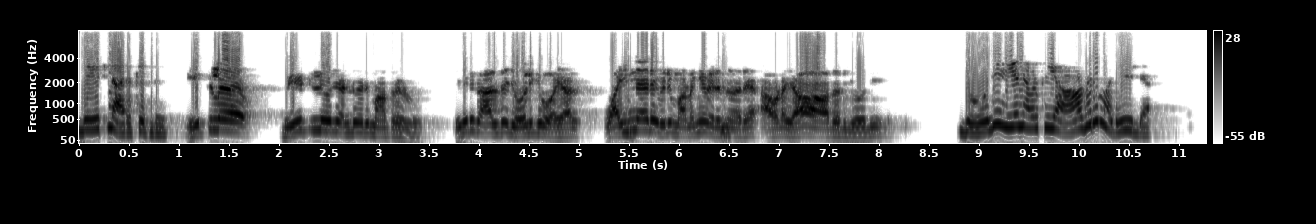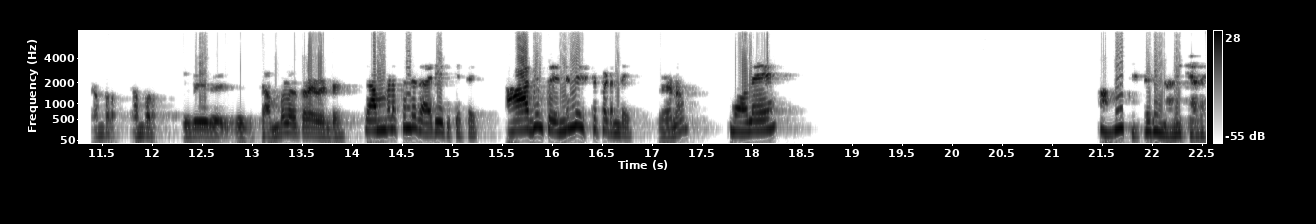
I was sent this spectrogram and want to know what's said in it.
വീട്ടിൽ ആരൊക്കെ ഉണ്ട് വീട്ടിൽ വീട്ടിൽ ഒരു രണ്ടുപേരും മാത്രമേ ഉള്ളൂ. ഇവർ കാലത്ത് ജോലിക്ക് പോയാൽ വൈകുന്നേരം ഇവർ മടങ്ങി വരുന്നവരെ അവിടെ യാതൊരു ജോലിയില്ല ജോലി ചെയ്യാൻ അവൾക്ക് യാതൊരു മടിയില്ല ശമ്പളം എത്ര വേണ്ടേ? ശമ്പളത്തിന്റെ കാര്യം ഇരിക്കട്ടെ. ആദ്യം പെണ്ണിനെ ഇഷ്ടപ്പെടണ്ടേ? വേണം. മോളെ. അമ്മ കെട്ടടി കാണിക്കാതെ.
